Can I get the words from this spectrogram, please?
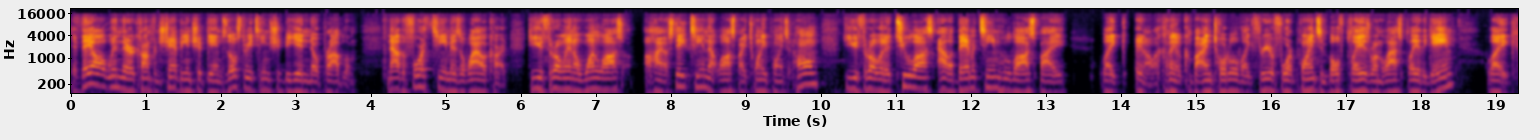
If they all win their conference championship games, those three teams should be in no problem. Now the fourth team is a wild card. Do you throw in a one loss Ohio State team that lost by 20 points at home? Do you throw in a two loss Alabama team who lost by like, you know, I think a combined total of like three or four points and both plays were on the last play of the game? Like,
